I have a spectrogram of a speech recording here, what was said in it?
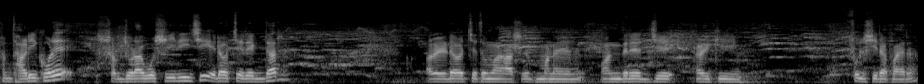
সব ধাড়ি করে সব জোড়া বসিয়ে দিয়েছি। এটা হচ্ছে রেগদার। আর এটা হচ্ছে তোমার আসে মানে অন্ধ্রের যে আর কি ফুলশিরা পায়রা।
